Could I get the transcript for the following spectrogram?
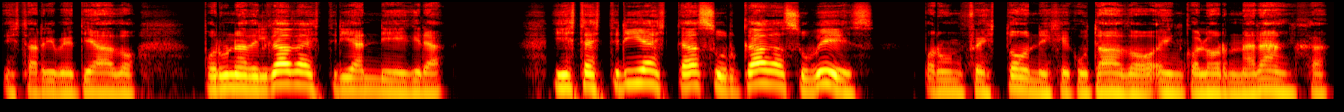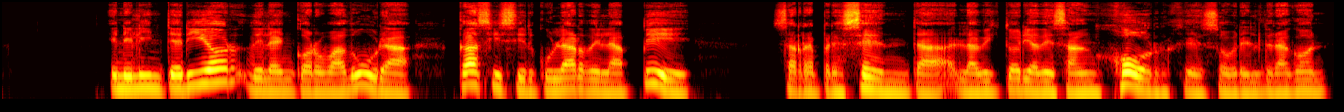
está ribeteado por una delgada estría negra, y esta estría está surcada a su vez por un festón ejecutado en color naranja. En el interior de la encorvadura casi circular de la P se representa la victoria de San Jorge sobre el dragón.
